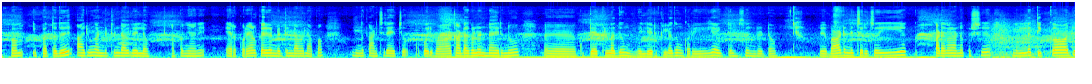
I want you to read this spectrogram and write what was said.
ഇപ്പം ഇപ്പോഴത്തത് ആരും കണ്ടിട്ടുണ്ടാവില്ലല്ലോ. അപ്പം ഞാൻ ഏറെക്കുറെ ആൾക്കാർ കണ്ടിട്ടുണ്ടാവില്ല അപ്പം ഒന്ന് കാണിച്ചു തരച്ചു അപ്പോൾ ഒരുപാട് കടകളുണ്ടായിരുന്നു. കുട്ടികൾക്കുള്ളതും വലിയവർക്കുള്ളതും കുറേ ഐറ്റംസ് ഉണ്ട് കേട്ടോ. ഒരുപാടുണ്ട്. ചെറിയ ചെറിയ കടകളാണ്. പക്ഷേ നല്ല തിക്കാറ്റ്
